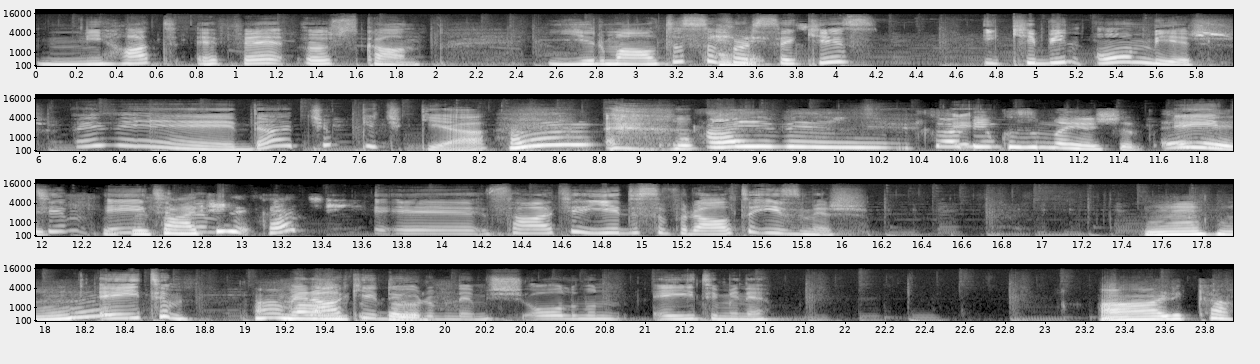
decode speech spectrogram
Nihat Efe Özkan 2608 2011 Evet daha çok küçük ya. Ay evet. Sen benim kızımla yaşıt. Evet. Eğitim- eğitimli- Saati kaç? Ee, saati 7.06 İzmir. Hı hı. Eğitim. Tamam, Merak ediyorum demiş oğlumun eğitimini. Harika.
